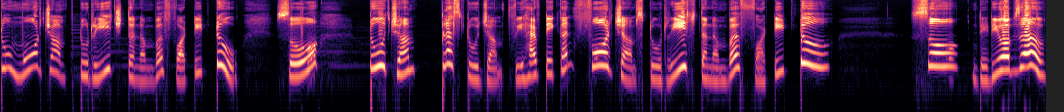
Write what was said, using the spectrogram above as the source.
2 more jump to reach the number 42. So 2 jump plus 2 jump. We have taken 4 jumps to reach the number 42. So, did you observe?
